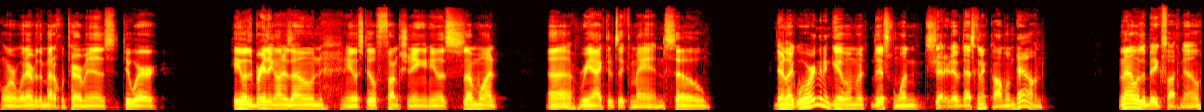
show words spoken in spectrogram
or whatever the medical term is to where he was breathing on his own and he was still functioning and he was somewhat uh, reactive to commands so they're like, well, we're going to give him a, this one sedative that's going to calm him down. And that was a big fuck no.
